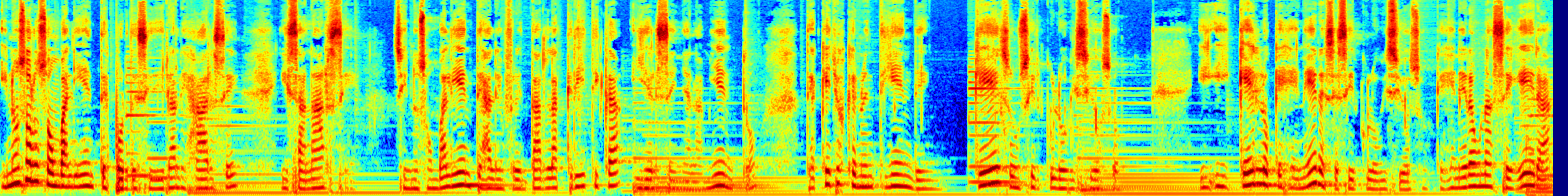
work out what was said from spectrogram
Y no solo son valientes por decidir alejarse y sanarse, sino son valientes al enfrentar la crítica y el señalamiento de aquellos que no entienden qué es un círculo vicioso y, qué es lo que genera ese círculo vicioso, que genera una ceguera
